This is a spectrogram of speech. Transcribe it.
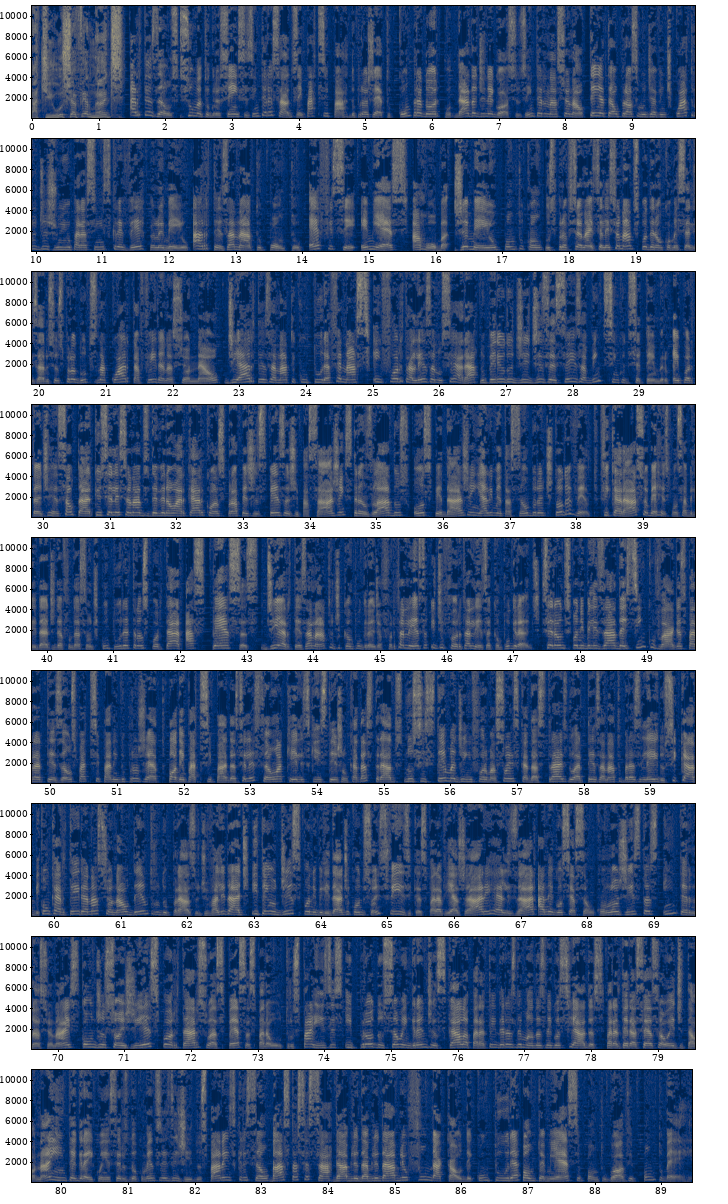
Catiúcia Fernandes. Artesãos sumatogrossenses interessados em participar do projeto Comprador Rodada de Negócios Internacional têm até o próximo dia 24 de junho para se inscrever pelo e-mail artesanato.fcms@gmail.com. Os profissionais selecionados poderão comercializar os seus produtos na quarta-feira nacional de Artesanato e Cultura FENAS em Fortaleza, no Ceará, no período de 16 a 25 de setembro. É importante importante ressaltar que os selecionados deverão arcar com as próprias despesas de passagens, translados, hospedagem e alimentação durante todo o evento. Ficará sob a responsabilidade da Fundação de Cultura transportar as peças de artesanato de Campo Grande a Fortaleza e de Fortaleza a Campo Grande. Serão disponibilizadas cinco vagas para artesãos participarem do projeto. Podem participar da seleção aqueles que estejam cadastrados no Sistema de Informações Cadastrais do Artesanato Brasileiro, SICAB, com carteira nacional dentro do prazo de validade e tenham disponibilidade e condições físicas para viajar e realizar a negociação com lojistas internacionais, condições de exportar suas peças para outros países e produção em grande escala para atender as demandas negociadas. Para ter acesso ao edital na íntegra e conhecer os documentos exigidos para inscrição, basta acessar www.fundacaldecultura.ms.gov.br.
